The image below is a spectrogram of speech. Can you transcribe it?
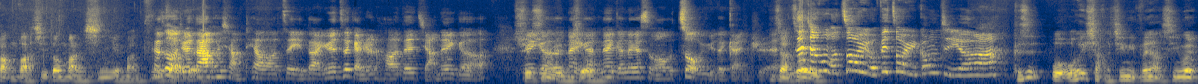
方法其实都蛮新也蛮复杂的。可是我觉得大家会想跳到这一段，因为这感觉好像在讲那个那个那个那个那个什么咒语的感觉。你在讲什么咒语？我被咒语攻击了吗？可是我我会想请你分享，是因为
